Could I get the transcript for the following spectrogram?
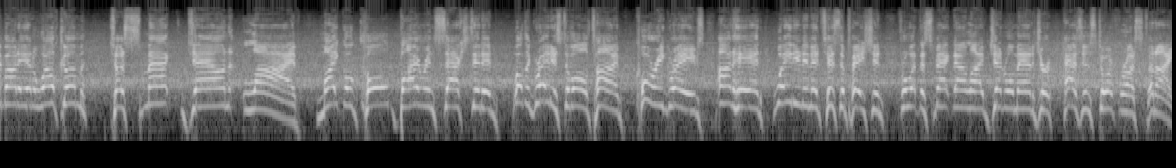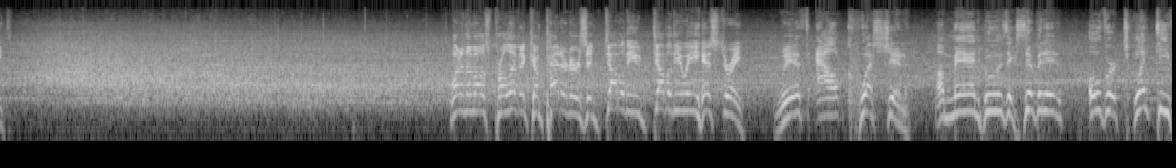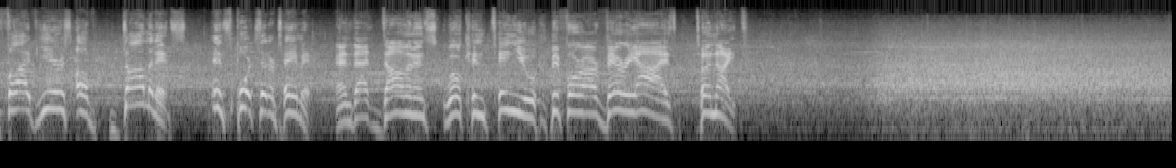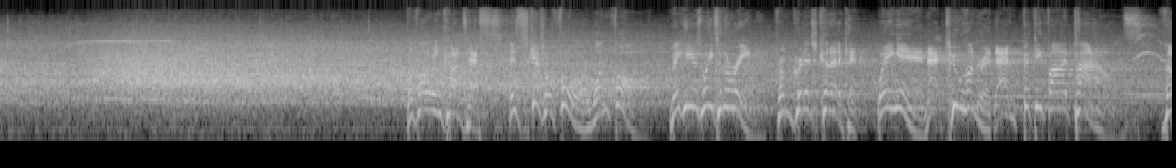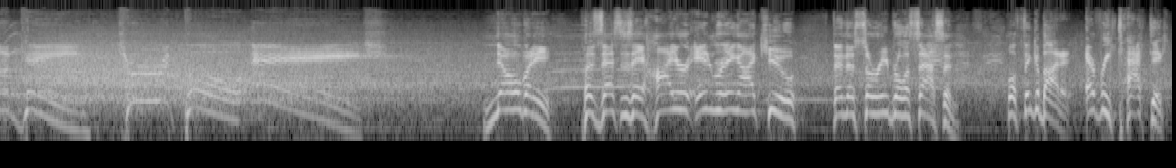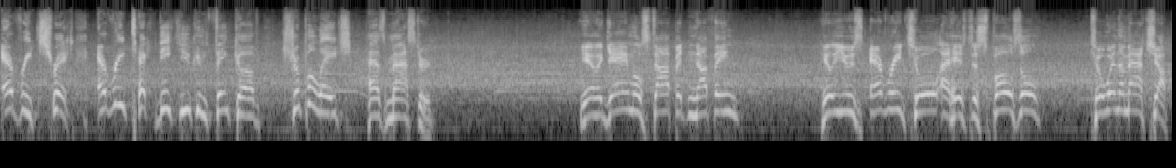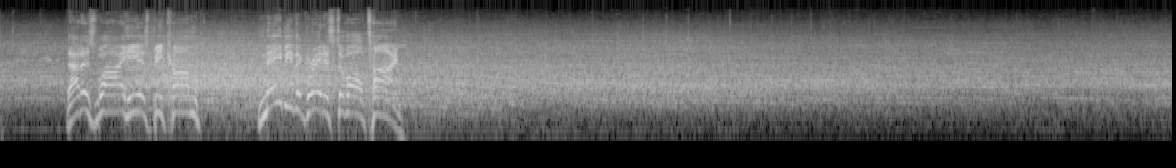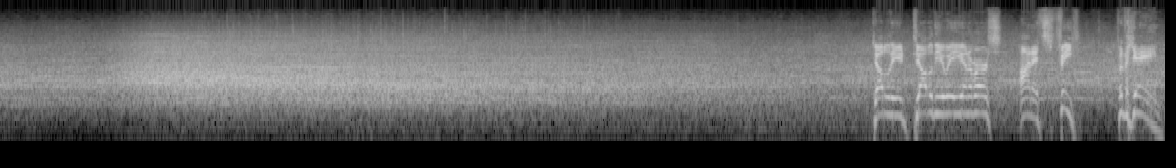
everybody, and welcome to SmackDown Live. Michael Cole, Byron Saxton, and, well, the greatest of all time, Corey Graves, on hand, waiting in anticipation for what the SmackDown Live general manager has in store for us tonight. One of the most prolific competitors in WWE history. Without question, a man who has exhibited over 25 years of dominance in sports entertainment. And that dominance will continue before our very eyes tonight. The following contest is scheduled for one fall. Making his way to the ring from Greenwich, Connecticut, weighing in at 255 pounds, the Game, Triple H. Nobody possesses a higher in-ring IQ than the Cerebral Assassin. Well, think about it. Every tactic, every trick, every technique you can think of, Triple H has mastered. Yeah, the game will stop at nothing. He'll use every tool at his disposal to win the matchup. That is why he has become maybe the greatest of all time. WWE Universe on its feet for the game.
